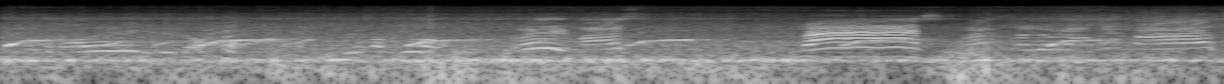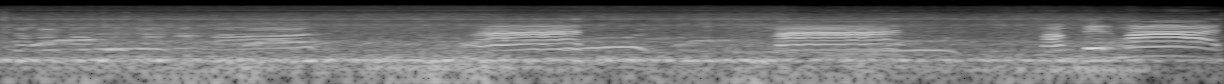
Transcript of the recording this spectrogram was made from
Sekali gitu dong. 5 kilo. Hei, Mas. Mas, Mas, kalau rame, Mas. Jangan ngambil kanan, Mas. mas, mas, mampir mas.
